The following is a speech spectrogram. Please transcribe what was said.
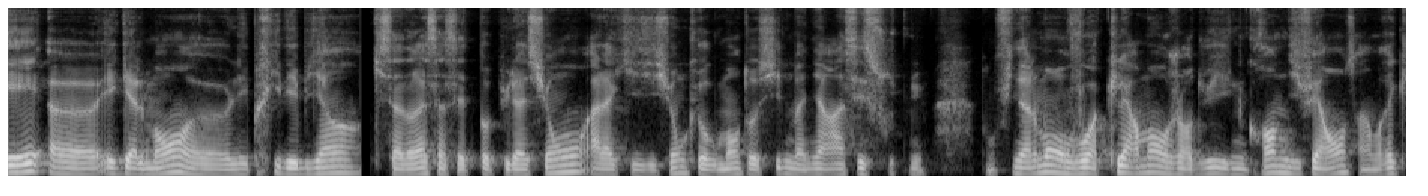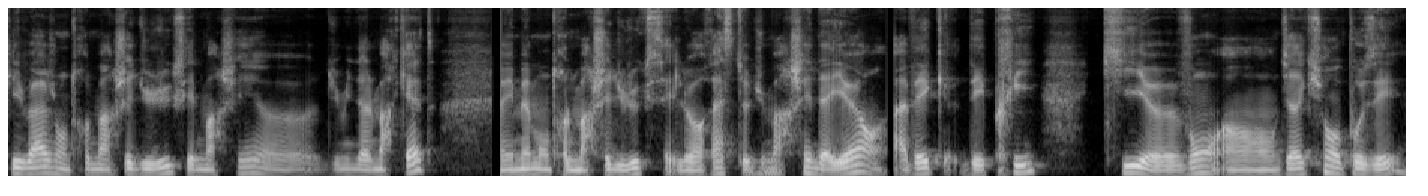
et euh, également euh, les prix des biens qui s'adressent à cette population, à l'acquisition, qui augmentent aussi de manière assez soutenue. Donc finalement, on voit clairement aujourd'hui une grande différence, un vrai clivage entre le marché du luxe et le marché euh, du middle market, et même entre le marché du luxe et le reste du marché d'ailleurs, avec des prix qui vont en direction opposée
